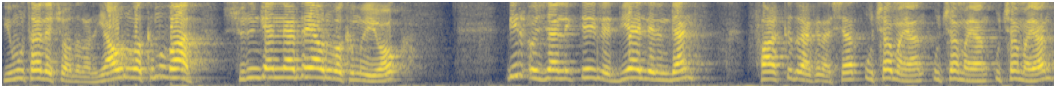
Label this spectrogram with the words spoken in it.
Yumurtayla çoğalırlar. Yavru bakımı var. Sürüngenlerde yavru bakımı yok. Bir özellikleriyle diğerlerinden farklıdır arkadaşlar. Uçamayan, uçamayan, uçamayan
